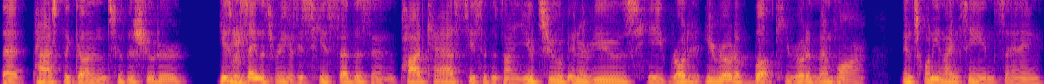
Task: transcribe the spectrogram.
that passed the gun to the shooter. He's been Mhm. saying this for years. He's, he's said this in podcasts. He said this on YouTube interviews. He wrote he wrote a book. He wrote a memoir in 2019 saying,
